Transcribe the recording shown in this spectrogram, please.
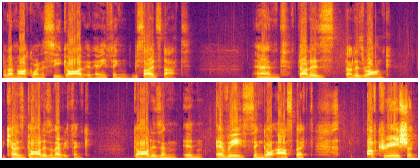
but I'm not going to see God in anything besides that. And that is that is wrong because God is in everything. God is in in every single aspect of creation.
